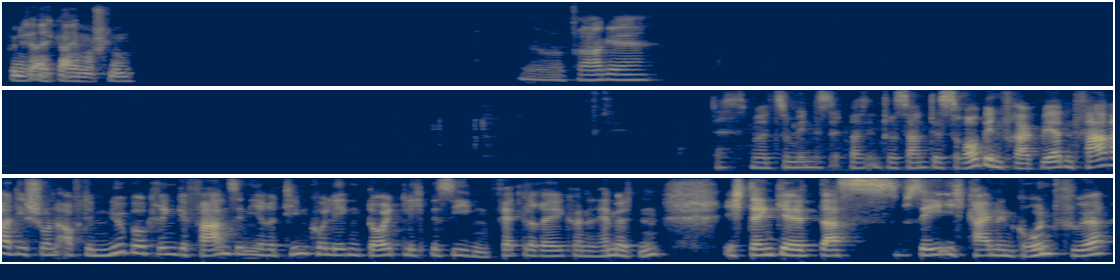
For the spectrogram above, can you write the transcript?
Finde ich eigentlich gar nicht mal schlimm. Ja, Frage Das ist mir zumindest etwas Interessantes. Robin fragt, werden Fahrer, die schon auf dem Nürburgring gefahren sind, ihre Teamkollegen deutlich besiegen? Vettel, Räikkönen, Hamilton. Ich denke, das sehe ich keinen Grund für.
